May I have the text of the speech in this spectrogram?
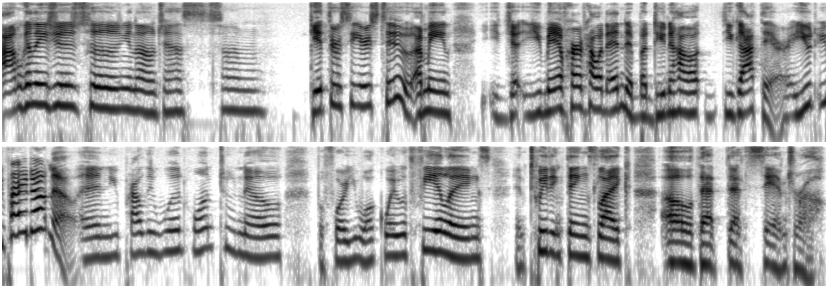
I'm going to need you to, you know, just um, get through series two. I mean, you, you may have heard how it ended, but do you know how you got there? You, you probably don't know. And you probably would want to know before you walk away with feelings and tweeting things like, oh, that that's Sandra.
